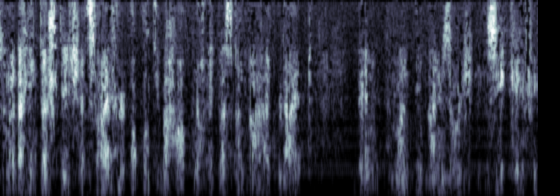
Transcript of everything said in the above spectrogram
sondern dahinter steht der Zweifel, ob uns überhaupt noch etwas an Wahrheit bleibt, wenn man in einem solchen Seekäfig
